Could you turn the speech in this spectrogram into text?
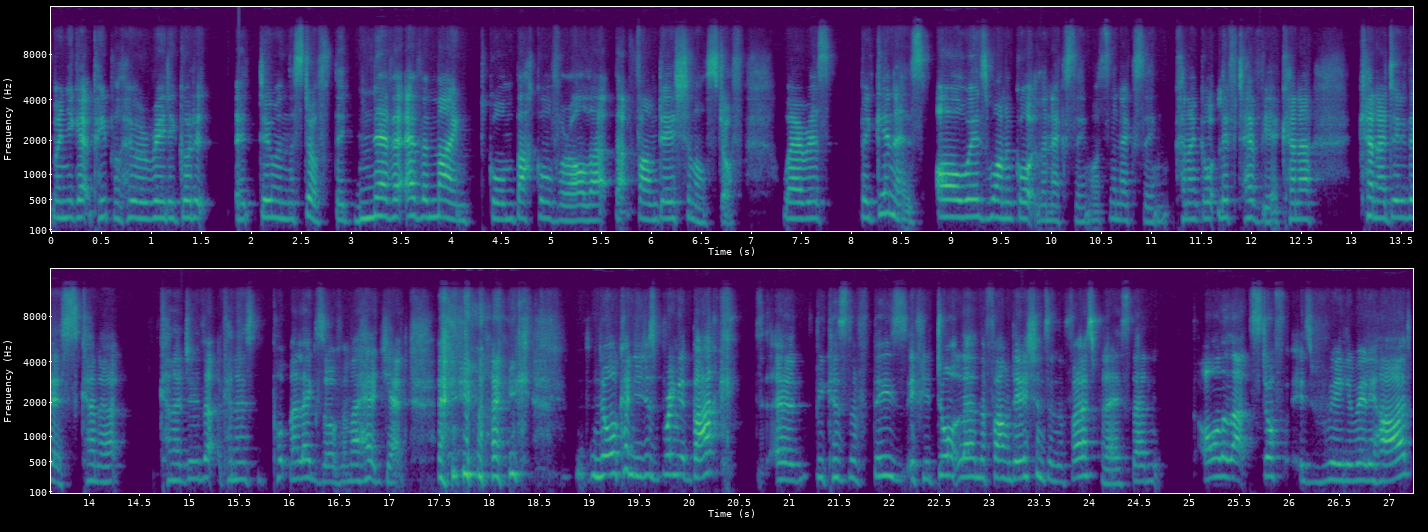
when you get people who are really good at at doing the stuff they'd never ever mind going back over all that that foundational stuff Whereas beginners always want to go to the next thing. What's the next thing? Can I go lift heavier? Can I can I do this? Can I can I do that? Can I put my legs over my head yet? like, no, can you just bring it back? Uh, because of these, if you don't learn the foundations in the first place, then all of that stuff is really, really hard.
